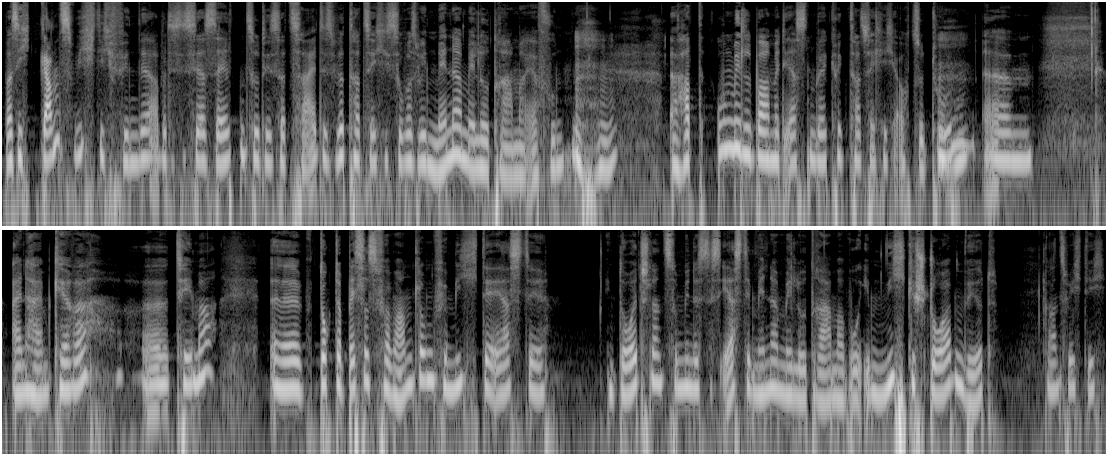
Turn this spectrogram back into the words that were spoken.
Was ich ganz wichtig finde, aber das ist ja selten zu dieser Zeit, es wird tatsächlich sowas wie ein Männermelodrama erfunden. Er hat unmittelbar mit Ersten Weltkrieg tatsächlich auch zu tun. Ähm, ein Heimkehrer-Thema. Äh, Dr. Bessels Verwandlung, für mich der erste, in Deutschland zumindest das erste Männermelodrama, wo eben nicht gestorben wird. Ganz wichtig.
